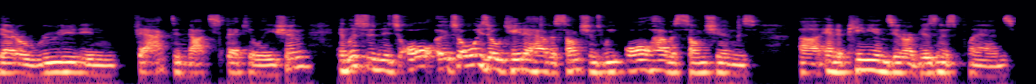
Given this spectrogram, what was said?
that are rooted in fact and not speculation. And listen, it's all it's always okay to have assumptions. We all have assumptions uh, and opinions in our business plans.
